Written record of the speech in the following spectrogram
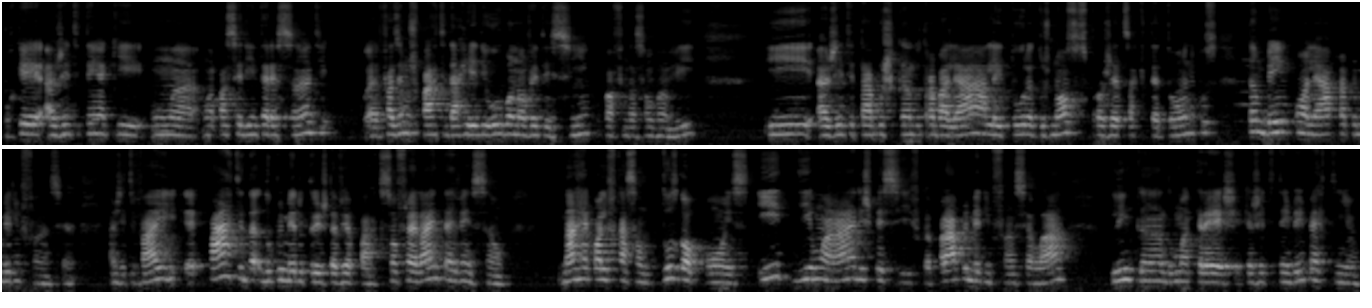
porque a gente tem aqui uma, uma parceria interessante, é, fazemos parte da rede Urban 95 com a Fundação Van Lee, e a gente está buscando trabalhar a leitura dos nossos projetos arquitetônicos também com olhar para a primeira infância. A gente vai, é, parte do primeiro trecho da Via Parque sofrerá intervenção na requalificação dos galpões e de uma área específica para a primeira infância lá, linkando uma creche que a gente tem bem pertinho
